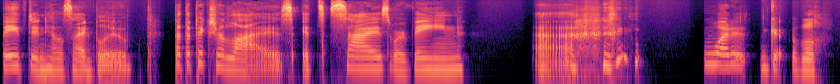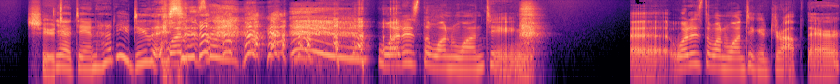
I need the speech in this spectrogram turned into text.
bathed in hillside blue. But the picture lies; its sighs were vain. Uh, what is ugh, shoot? Yeah, Dan, how do you do this? What is what is the one wanting? Uh, what is the one wanting a drop there?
